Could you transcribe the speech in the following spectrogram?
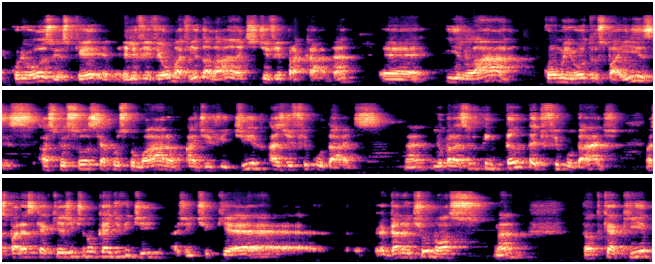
É curioso isso, porque ele viveu uma vida lá antes de vir para cá, né? É, e lá, como em outros países, as pessoas se acostumaram a dividir as dificuldades, né? E o Brasil tem tanta dificuldade, mas parece que aqui a gente não quer dividir, a gente quer garantir o nosso, né? Tanto que aqui,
